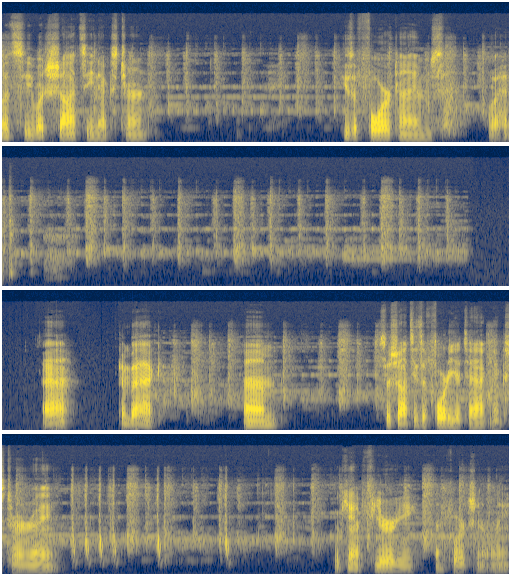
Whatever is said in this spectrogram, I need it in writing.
Let's see, what Shotzzy next turn? He's a four times what? Ah, come back. Um, so Shotzzy's a 40 attack next turn, right? We can't Fury, unfortunately.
